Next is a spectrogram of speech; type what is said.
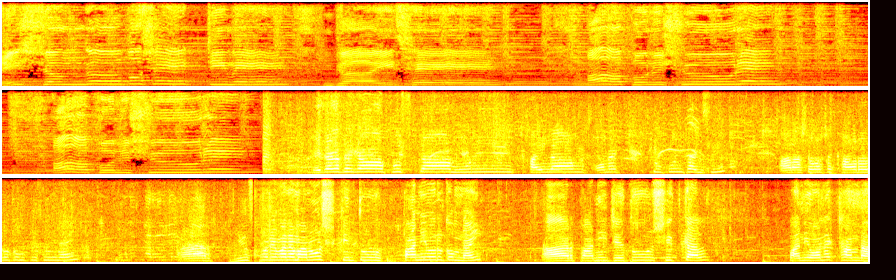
নিঃসঙ্গ বসে একটি মেয়ে গাইছে। আপন সুরে আপন সুরে। এই জায়গা থেকে ফুচকা, মুড়ি খাইলাম, অনেক টুকুই খাইছি। আর আশেপাশে খাওয়ার ওরকম কিছুই নাই। আর হিউজ পরিমাণে মানুষ, কিন্তু পানি ওরকম নাই। আর পানি যেহেতু শীতকাল, পানি অনেক ঠান্ডা।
